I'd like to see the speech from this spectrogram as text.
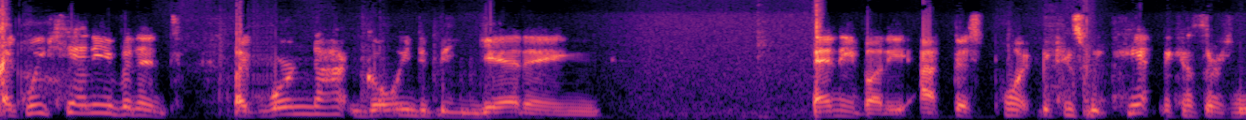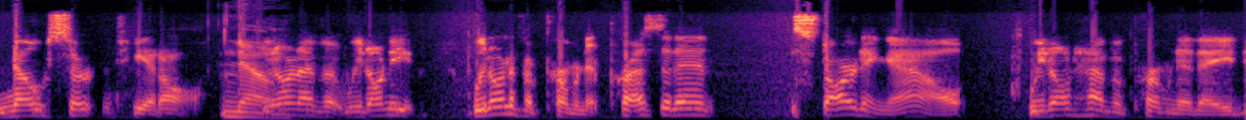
Like we can't even like we're not going to be getting anybody at this point because we can't because there's no certainty at all. No. we don't have a, we don't e- we don't have a permanent president starting out. We don't have a permanent AD.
